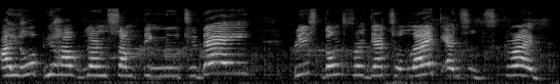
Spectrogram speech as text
I hope you have learned something new today. Please don't forget to like and subscribe.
